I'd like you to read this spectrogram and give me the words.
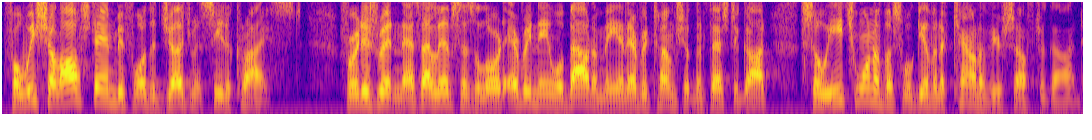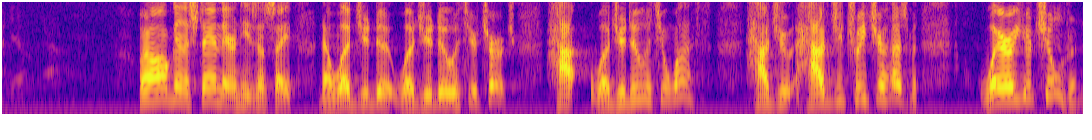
For we shall all stand before the judgment seat of Christ. For it is written, As I live, says the Lord, every knee will bow to me, and every tongue shall confess to God. So each one of us will give an account of yourself to God. We're all going to stand there, and he's going to say, Now, what'd you do? What'd you do with your church? How, what'd you do with your wife? How'd you, how'd you treat your husband? Where are your children?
